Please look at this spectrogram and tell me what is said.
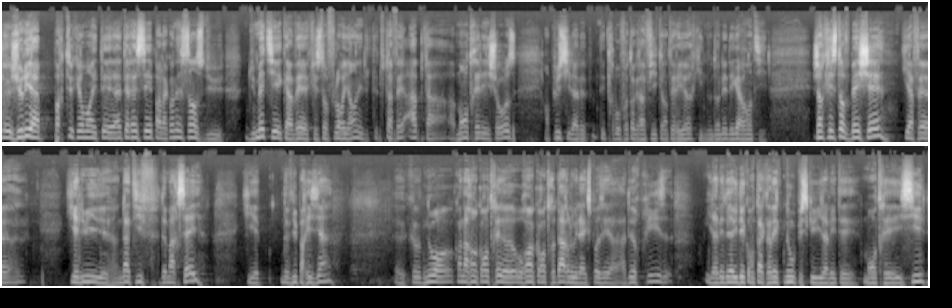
Le jury a particulièrement été intéressé par la connaissance du, métier qu'avait Christophe Florian. Il était tout à fait apte à, montrer les choses. En plus, il avait des travaux photographiques antérieurs qui nous donnaient des garanties. Jean-Christophe Béchet, qui, qui est lui natif de Marseille, qui est devenu parisien, euh, qu'on a rencontré aux rencontres d'Arles où il a exposé à deux reprises. Il avait déjà eu des contacts avec nous puisqu'il avait été montré ici.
